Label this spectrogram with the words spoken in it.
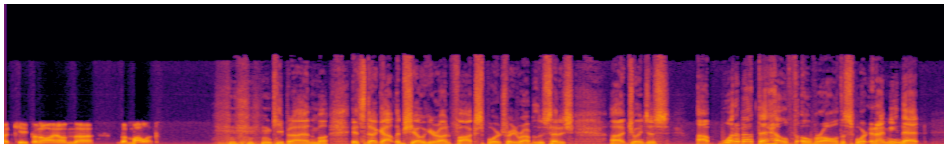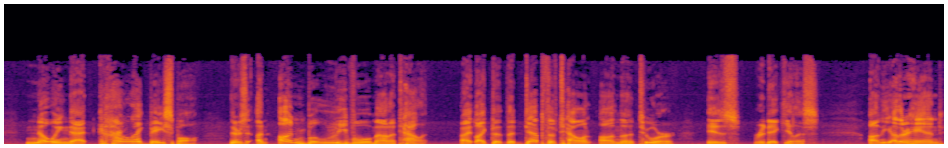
I'd keep an eye on the the mullet. Keep an eye on the. It's the Doug Gottlieb Show here on Fox Sports Radio. Robert Lusetich uh, joins us. Uh, what about the health overall of the sport? And I mean that knowing that, kind of like baseball, there's an unbelievable amount of talent, right? Like the, the depth of talent on the tour is ridiculous. On the other hand,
